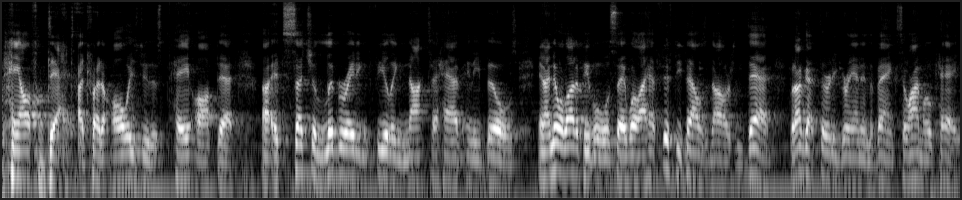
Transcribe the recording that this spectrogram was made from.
pay off debt. I try to always do this pay off debt. Uh, it's such a liberating feeling not to have any bills. And I know a lot of people will say well I have $50,000 in debt but I've got 30 grand in the bank so I'm okay.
